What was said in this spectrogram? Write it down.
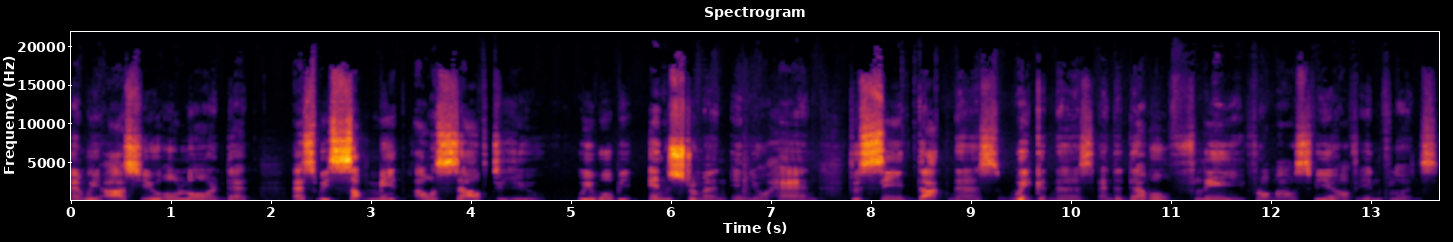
and we ask you, O Lord, that as we submit ourselves to you, we will be instrument in your hand to see darkness, wickedness, and the devil flee from our sphere of influence.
